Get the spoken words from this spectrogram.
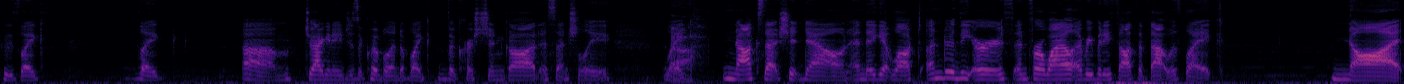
who's like like um dragon age's equivalent of like the christian god essentially like Ah. knocks that shit down and they get locked under the earth and for a while everybody thought that that was like not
